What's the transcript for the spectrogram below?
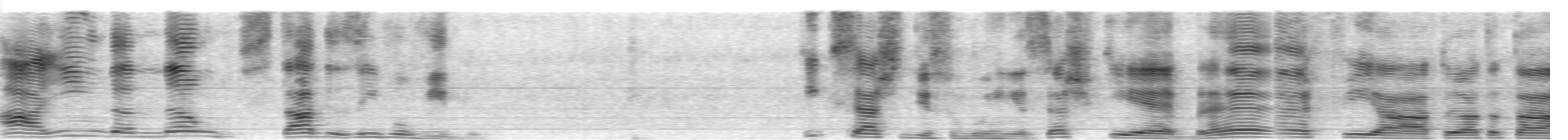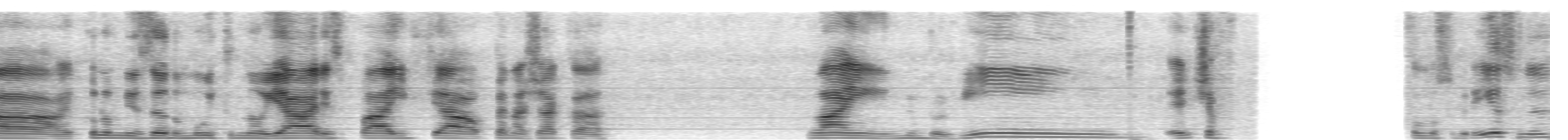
ainda não está desenvolvido. O que, que, você acha disso, Burrinha? Você acha que é blefe? A Toyota tá economizando muito no Yaris para enfiar o pé na jaca lá em Nürburgring? A gente já falou sobre isso, né?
